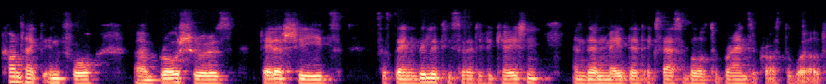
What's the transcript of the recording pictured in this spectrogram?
contact info, um, brochures, data sheets, sustainability certification, and then made that accessible to brands across the world.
